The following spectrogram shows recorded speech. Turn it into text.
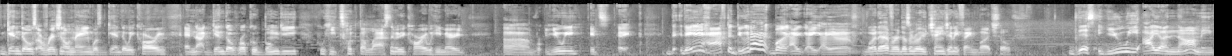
Gendo's original name was Gendo Ikari and not Gendo Rokubungi, who he took the last name of Ikari when he married uh, Yui. It's it, they didn't have to do that, but I, I, I uh, whatever. It doesn't really change anything much. So this Yui Ayanami,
